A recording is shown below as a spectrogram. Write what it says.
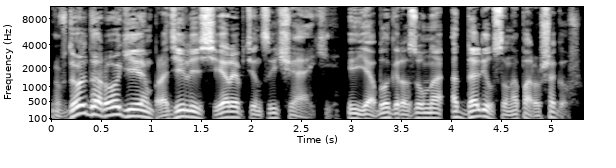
Вдоль дороги бродили серые птенцы-чайки, и я благоразумно отдалился на пару шагов.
